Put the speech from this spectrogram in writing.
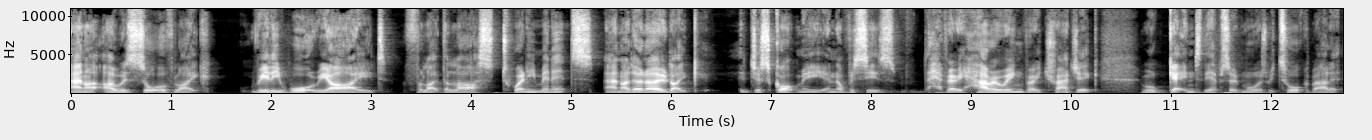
And I, I was sort of like really watery eyed for like the last 20 minutes. And I don't know, like it just got me. And obviously, it's very harrowing, very tragic. We'll get into the episode more as we talk about it.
